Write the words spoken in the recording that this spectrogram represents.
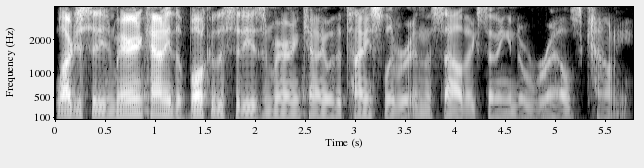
Largest city in Marion County. The bulk of the city is in Marion County, with a tiny sliver in the south extending into Rales County.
